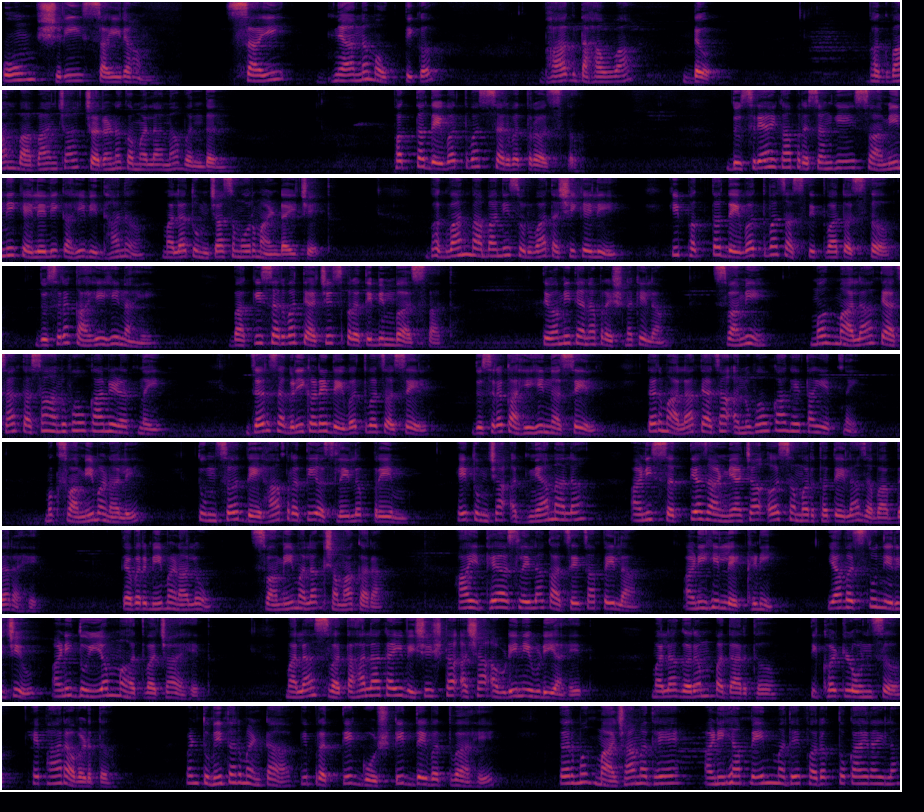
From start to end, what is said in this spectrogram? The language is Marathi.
ओम श्री साईराम. साई ज्ञानमौक्तिक भाग दहावा ड. भगवान बाबांच्या चरणकमलांना वंदन. फक्त देवत्वच सर्वत्र असतं. दुसऱ्या एका प्रसंगी स्वामींनी केलेली काही विधानं मला तुमच्यासमोर मांडायचेत. भगवान बाबांनी सुरुवात अशी केली की फक्त देवत्वच अस्तित्वात असतं दुसरं काहीही नाही. बाकी सर्व त्याचीच प्रतिबिंब असतात. तेव्हा मी त्यांना प्रश्न केला स्वामी मग मला त्याचा तसा अनुभव का मिळत नाही? जर सगळीकडे देवत्वच असेल दुसरं काहीही नसेल तर मला त्याचा अनुभव का घेता येत नाही? मग स्वामी म्हणाले तुमचं देहाप्रती असलेलं प्रेम हे तुमच्या अज्ञानाला आणि सत्य जाणण्याच्या असमर्थतेला जबाबदार आहे. त्यावर मी म्हणालो स्वामी मला क्षमा करा. हा इथे असलेला काचेचा पेला आणि ही लेखणी या वस्तू निर्जीव आणि दुय्यम महत्त्वाच्या आहेत. मला स्वतःला काही विशिष्ट अशा आवडीनिवडी आहेत. मला गरम पदार्थ तिखट लोणचं हे फार आवडतं. पण तुम्ही तर म्हणता की प्रत्येक गोष्टीत देवत्व आहे तर मग माझ्यामध्ये आणि ह्या पेनमध्ये फरक तो काय राहिला?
